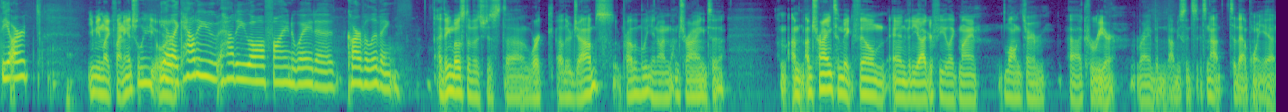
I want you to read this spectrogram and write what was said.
the art? You mean like financially or Yeah, like how do you how do you all find a way to carve a living? I think most of us just uh, work other jobs. Probably, you know, I'm, I'm trying to, I'm, I'm, I'm trying to make film and videography like my long term uh, career, right? But obviously, it's it's not to that point yet.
